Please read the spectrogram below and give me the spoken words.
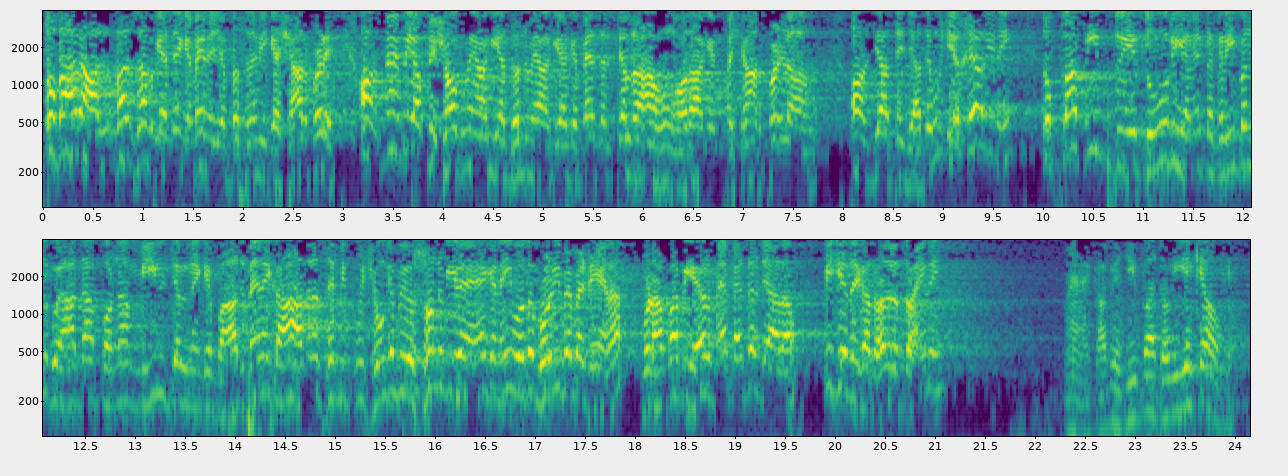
تو بہرحال بس صاحب کہتے ہیں کہ میں نے جب بسنوی کے اشار پڑھے اور میں بھی اپنے شوق میں آ گیا، دھن میں آ گیا کہ پیدل چل رہا ہوں اور آگے اشار پڑھ رہا ہوں اور جاتے جاتے مجھے خیال ہی نہیں۔ تو کافی دور یعنی تقریباً کوئی آدھا پونا میل چلنے کے بعد میں نے کہا، حضرت سے بھی پوچھوں کہ وہ سن بھی رہے ہیں کہ نہیں؟ وہ تو گھوڑی پہ بیٹھے ہیں نا۔ بڑھاپا بھی ہے اور میں پیدل جا رہا ہوں۔ پیچھے دیکھا تو حضرت تو ہے نہیں۔ میں نے عجیب بات ہوگی، یہ کیا ہو گیا؟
